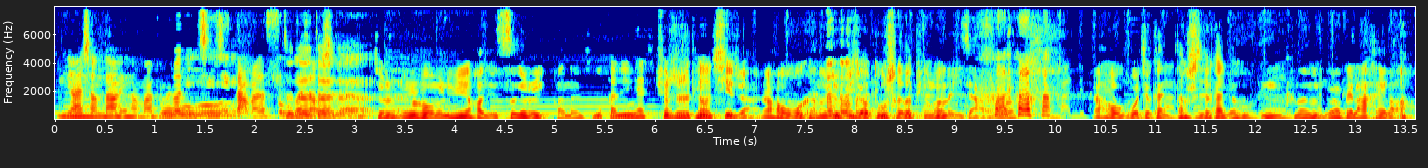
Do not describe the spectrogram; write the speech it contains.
你还想搭理他吗？比如说你精心打扮四五对对个小时，对对，就是比如说我们录音好几次，就是翻的，我感觉应该确实是挺有气质啊。然后我可能就比较毒舌的评论了一下，我说，然后我就感当时就感觉，嗯，可能我要被拉黑了。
